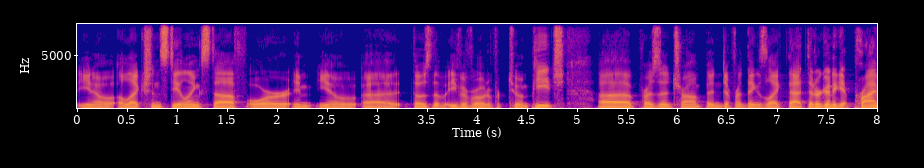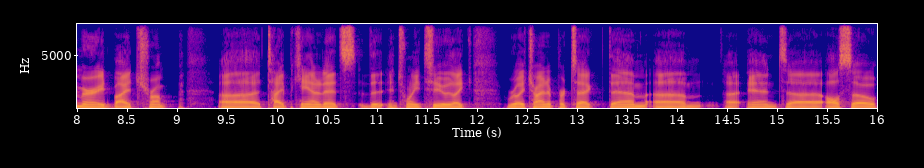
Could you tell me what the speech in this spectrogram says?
you know election stealing stuff or you know uh, those that even voted for, to impeach uh, President Trump and different things like that that are going to get primaried by Trump uh, type candidates in 22 like really trying to protect them um, and also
